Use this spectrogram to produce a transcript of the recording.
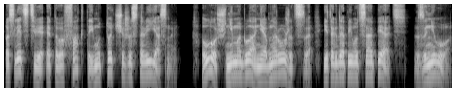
Последствия этого факта ему тотчас же стали ясны. Ложь не могла не обнаружиться, и тогда примутся опять за него.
